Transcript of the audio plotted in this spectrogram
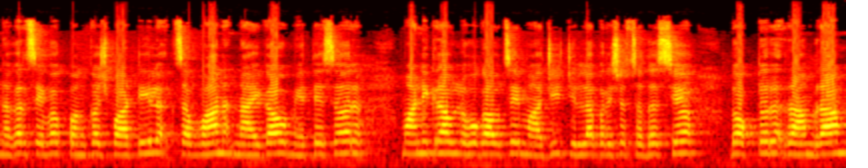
नगरसेवक पंकज पाटील चव्हाण नायगाव मेतेसर माणिकराव लोहगावचे माजी जिल्हा परिषद सदस्य डॉक्टर रामराम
